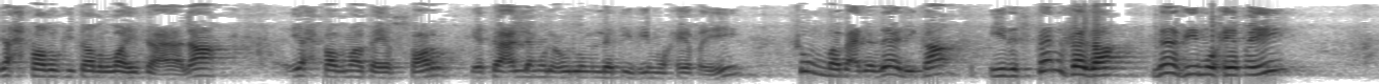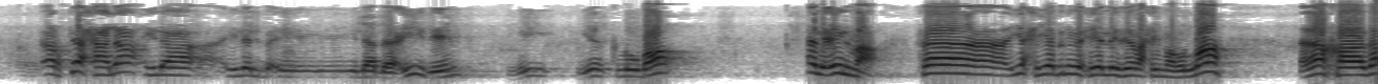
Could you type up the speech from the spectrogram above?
يحفظ كتاب الله تعالى يحفظ ما تيسر يتعلم العلوم التي في محيطه. ثم بعد ذلك إذا استنفذ ما في محيطه ارتحل إلى إلى إلى بعيد ليطلب العلم. فيحيى بن يحيى الذي رحمه الله أخذ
